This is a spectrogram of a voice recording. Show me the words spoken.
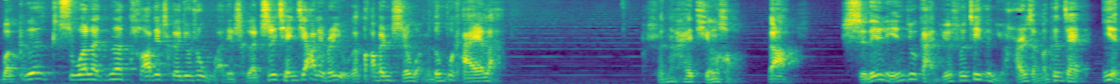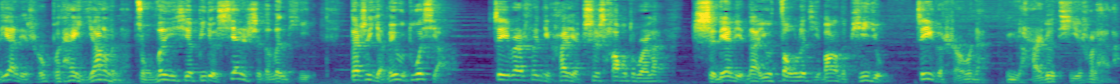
我哥说了，那他的车就是我的车。之前家里边有个大奔驰，我们都不开了。说那还挺好啊。史殿林就感觉说这个女孩怎么跟在夜店里时候不太一样了呢？总问一些比较现实的问题，但是也没有多想。这边说你看也吃差不多了，史殿林呢又揍了几棒子啤酒。这个时候呢，女孩就提出来了。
